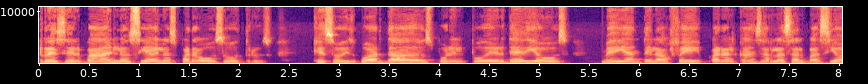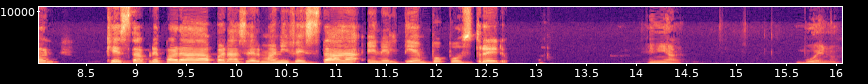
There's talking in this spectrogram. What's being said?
reservada en los cielos para vosotros, que sois guardados por el poder de Dios mediante la fe para alcanzar la salvación que está preparada para ser manifestada en el tiempo postrero. Genial. Bueno,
